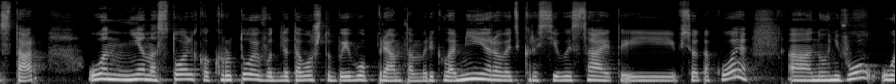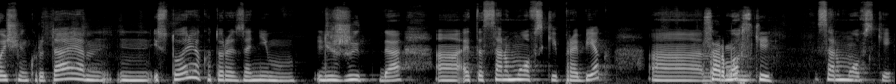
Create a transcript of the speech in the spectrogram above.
старт он не настолько крутой вот для того, чтобы его прям там рекламировать, красивые сайты и все такое, а, но у него очень крутая история, которая за ним лежит, да, а, это Сармовский пробег. А, Сармовский? Он... Сармовский.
